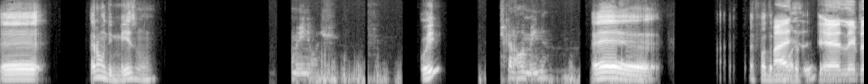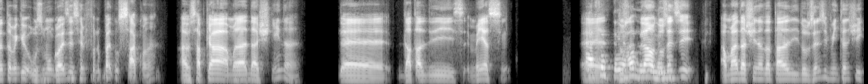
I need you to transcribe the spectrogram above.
É... Era onde mesmo? Romênia, eu acho. Oi? Acho que era Romênia. É. É foda a Mas, memória. é, lembrando também que os mongóis eles sempre foram pé no saco, né? Ah, sabe que a muralha da China é datada de 65. É, Acertei, duze- realmente não, mesmo. 200 e- a muralha da China é datada de 220 a.C.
